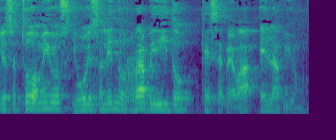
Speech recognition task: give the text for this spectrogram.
Y eso es todo amigos y voy saliendo rapidito que se me va el avión.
